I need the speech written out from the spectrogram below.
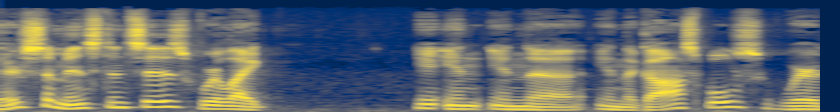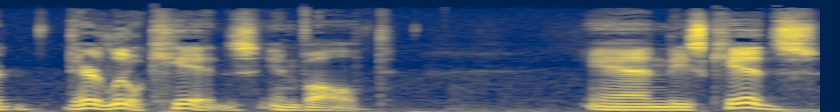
there's some instances where, like in in the in the Gospels, where there are little kids involved, and these kids.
